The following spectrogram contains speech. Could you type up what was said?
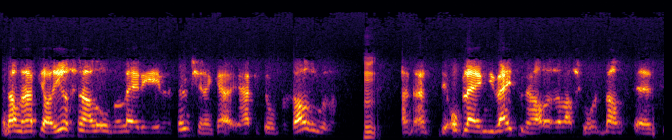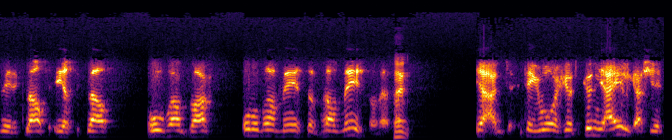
En dan heb je al heel snel onder een leidinggevende functie. Dan heb je het over bevelvoerder. Hm. En, en de opleiding die wij toen hadden, dat was gewoon dan eh, tweede klas, eerste klas, overbrandwacht, onderbrandmeester, brandmeester. Dat- Hm. Ja, en te- tegenwoordig kun je eigenlijk, als je,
